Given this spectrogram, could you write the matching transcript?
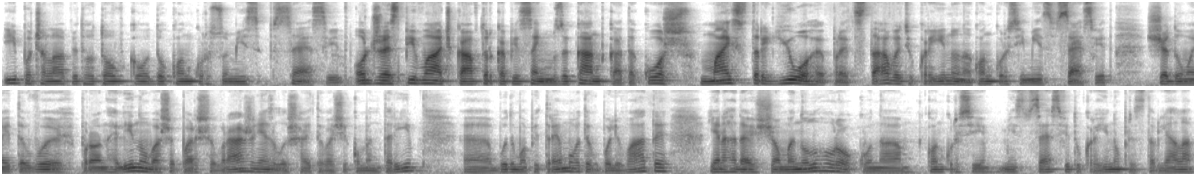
і почала підготовку до конкурсу Міс Всесвіт. Отже, співачка, авторка пісень, музикантка, також майстер йоги представить Україну на конкурсі Міс Всесвіт. Що думаєте ви про Ангеліну? Ваше перше враження? Залишайте ваші коментарі. Е, Будемо підтримувати, вболівати. Я нагадаю, що минулого року на конкурсі Міс Всесвіт Україну представляла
